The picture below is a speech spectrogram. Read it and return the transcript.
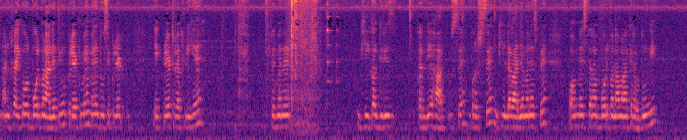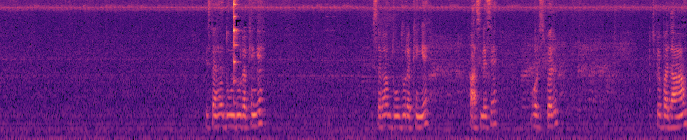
नान फ्राई को और बोल बना लेती हूँ प्लेट में। मैंने दूसरी प्लेट, एक प्लेट रख ली है। फिर मैंने घी का ग्रीस कर लिया हाथ उससे ब्रश से। घी लगा लिया मैंने इस पर और मैं इस तरह बोल बना बना के रख दूँगी। इस तरह दूर दूर रखेंगे। इस तरह हम दूर दूर रखेंगे। फासले से और इस पर इस पर बादाम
